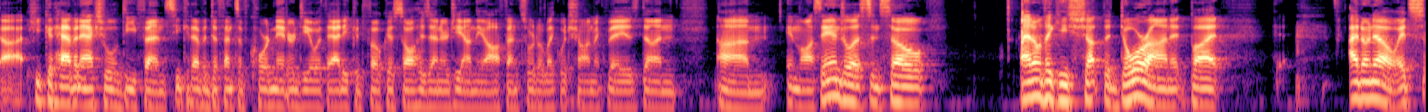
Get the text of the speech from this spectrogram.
Uh, he could have an actual defense. He could have a defensive coordinator deal with that. He could focus all his energy on the offense, sort of like what Sean McVay has done um, in Los Angeles. And so I don't think he's shut the door on it, but I don't know. It's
